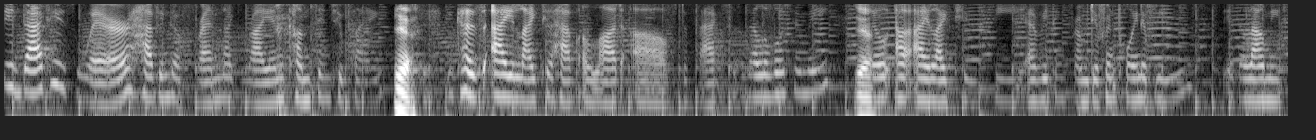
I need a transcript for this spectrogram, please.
See, that is where having a friend like Ryan comes into play. Yeah. Because I like to have a lot of the facts available to me. Yeah. You know, I, I like to see everything from different point of views. It allows me to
